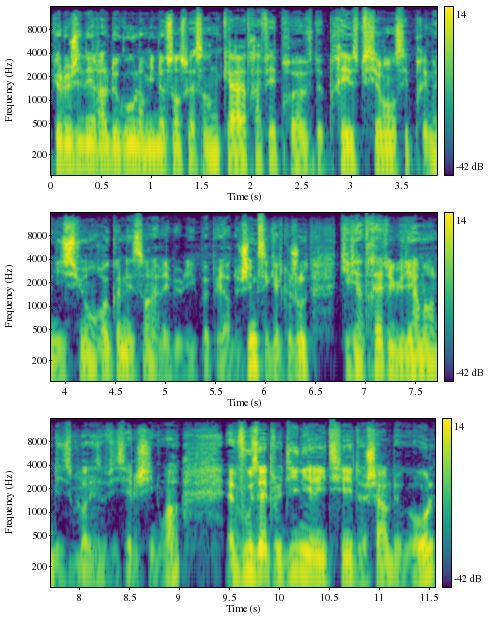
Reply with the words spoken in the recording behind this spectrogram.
que le général de Gaulle, en 1964, a fait preuve de préscience et de prémonition en reconnaissant la République populaire de Chine. C'est quelque chose qui vient très régulièrement dans le discours des officiels chinois. Vous êtes le digne héritier de Charles de Gaulle.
